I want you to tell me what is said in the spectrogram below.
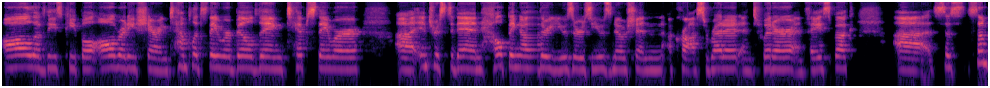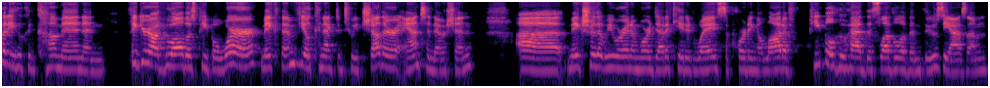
all of these people already sharing templates they were building, tips they were uh, interested in, helping other users use Notion across Reddit and Twitter and Facebook. Uh, so somebody who could come in and figure out who all those people were, make them feel connected to each other and to Notion, uh, make sure that we were in a more dedicated way supporting a lot of people who had this level of enthusiasm,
